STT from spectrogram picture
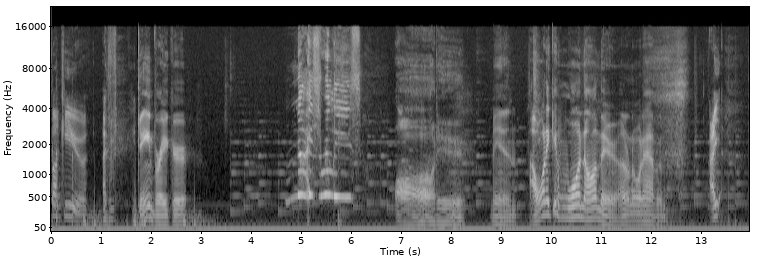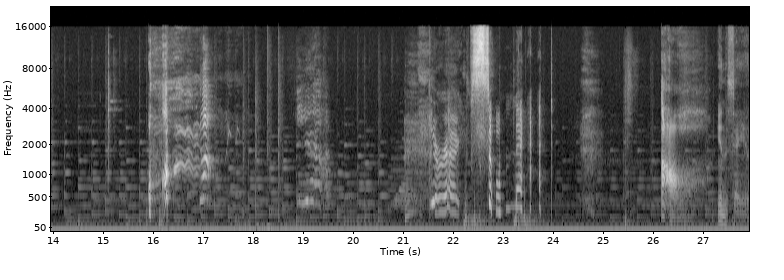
Fuck you. I've, Game breaker. Nice release. Oh, dude. Man, I want to get one on there. I don't know what happened. I. yeah. Get wrecked. I'm so mad. Oh, in the sand.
